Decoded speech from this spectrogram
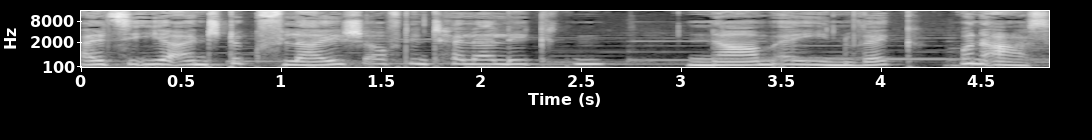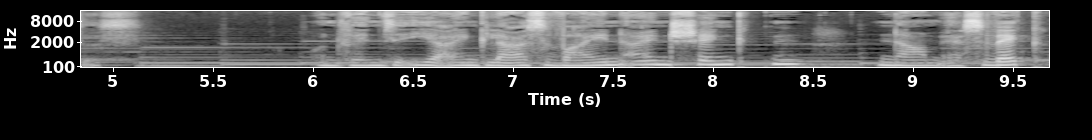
Als sie ihr ein Stück Fleisch auf den Teller legten, nahm er ihn weg und aß es. Und wenn sie ihr ein Glas Wein einschenkten, nahm er's weg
